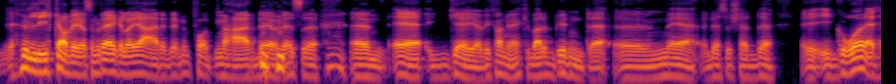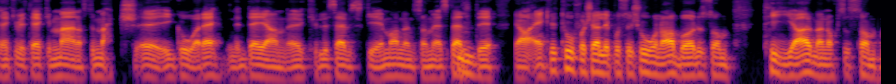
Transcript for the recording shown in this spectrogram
liker vi jo som regel å gjøre i denne poden her. Det er jo det som er gøy. og Vi kan jo egentlig bare begynne begynne uh, med det som skjedde uh, i går. Jeg tenker vi tar man of the match uh, i går. Eh. Dejan Kulisevskij, mannen som har spilt i ja, egentlig to forskjellige posisjoner, både som tier, men også som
